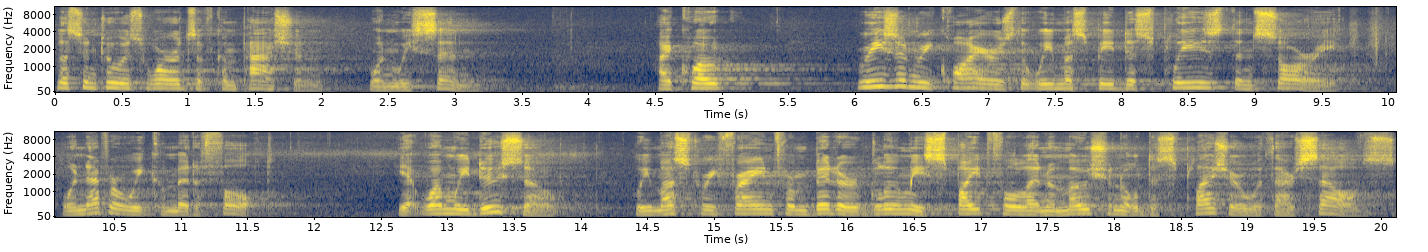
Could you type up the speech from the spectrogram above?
Listen to his words of compassion when we sin. I quote, Reason requires that we must be displeased and sorry whenever we commit a fault. Yet when we do so, we must refrain from bitter, gloomy, spiteful, and emotional displeasure with ourselves.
